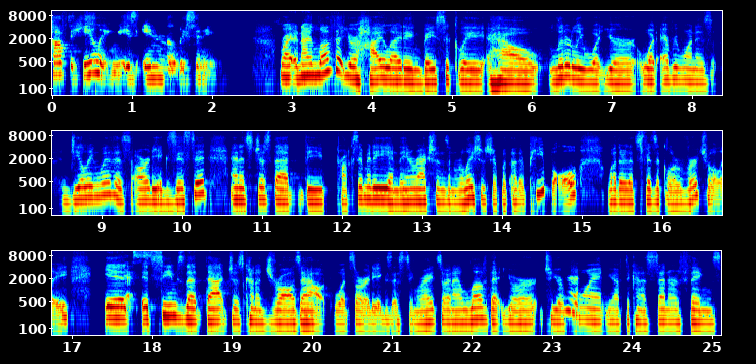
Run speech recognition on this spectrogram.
half the healing is in the listening. Right. And I love that you're highlighting basically how literally what you're what everyone is dealing with has already existed. And it's just that the proximity and the interactions and relationship with other people, whether that's physical or virtually, it yes. it seems that that just kind of draws out what's already existing right so and i love that you're to your yeah. point you have to kind of center things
